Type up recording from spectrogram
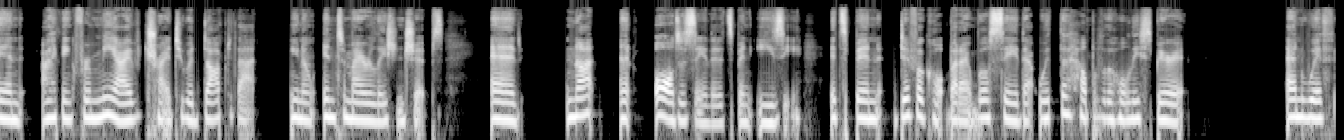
And I think for me, I've tried to adopt that, you know, into my relationships and not at all to say that it's been easy. It's been difficult, but I will say that with the help of the Holy Spirit and with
